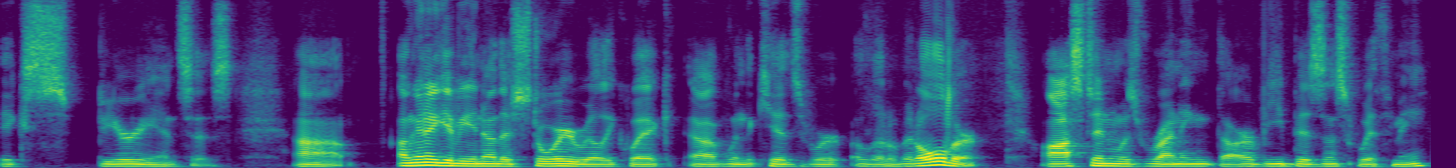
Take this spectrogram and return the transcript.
experiences. Uh, I'm going to give you another story really quick uh, when the kids were a little bit older. Austin was running the RV business with me,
